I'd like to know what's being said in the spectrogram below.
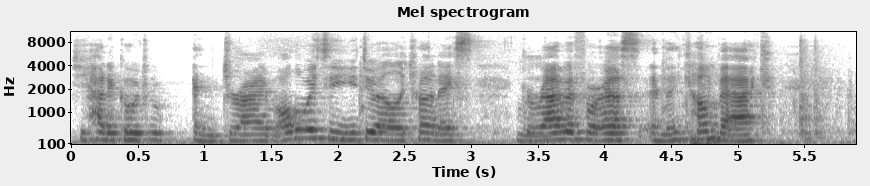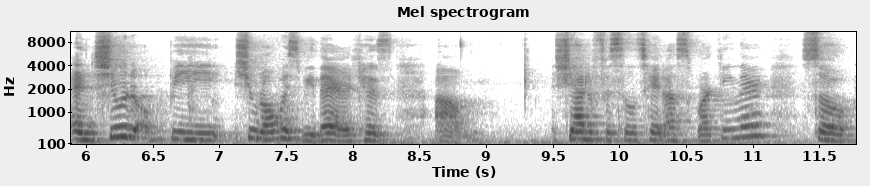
she had to go to and drive all the way to u electronics grab it for us and then come back. And she would be she would always be there because um, she had to facilitate us working there. So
